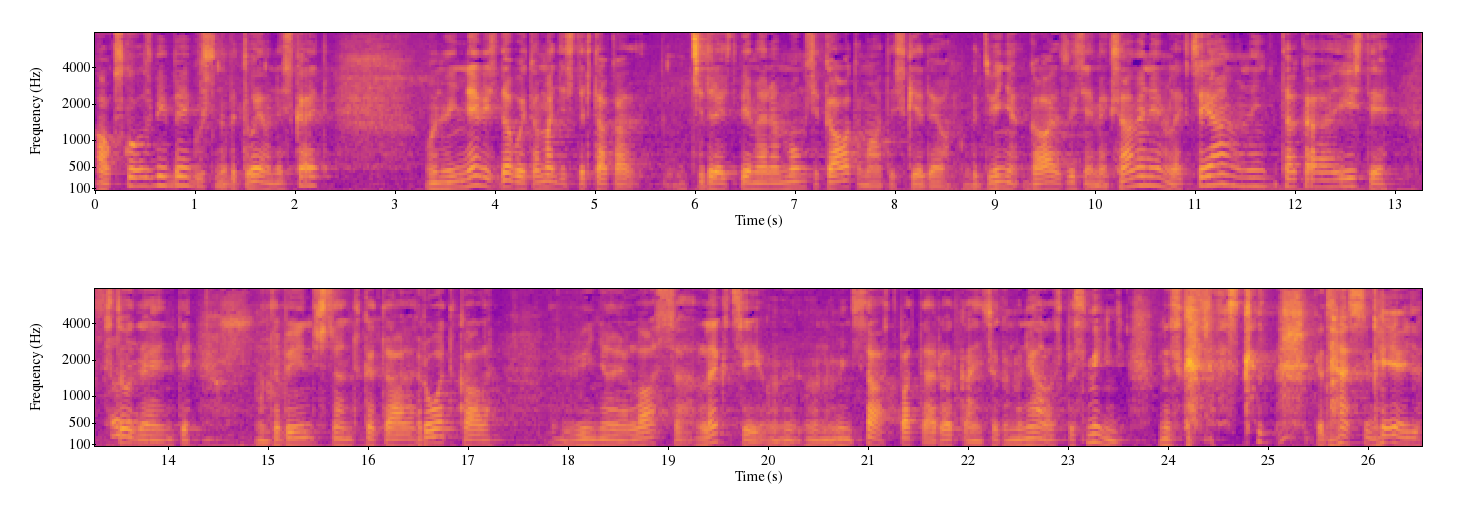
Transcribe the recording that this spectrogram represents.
augstskolas bija beigusi, nu, bet to jau neskaita. Un viņa nevis dabūja to maģistru tā kā Citreiz, piemēram, mums ir kā automātiski iedeva, bet viņa gāja uz visiem eksāmeniem, lekcijām, un viņa tā kā īstie studenti. Un tas bija interesanti, ka tā rotkale Viņai lasa lekciju, un, un viņa stāsta patērot, kā viņa saka, man jālasa pa smiņģi. Un es skatos, ka, ka tas smieļa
